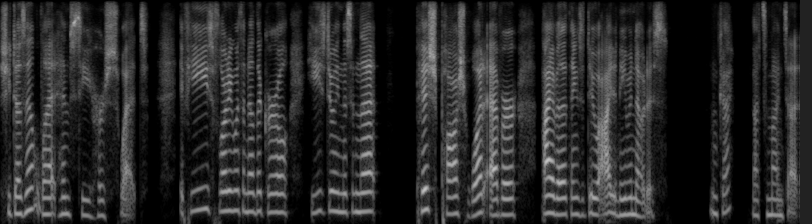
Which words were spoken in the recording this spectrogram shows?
she doesn't let him see her sweat. If he's flirting with another girl, he's doing this and that, pish posh, whatever. I have other things to do. I didn't even notice. Okay? That's the mindset.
